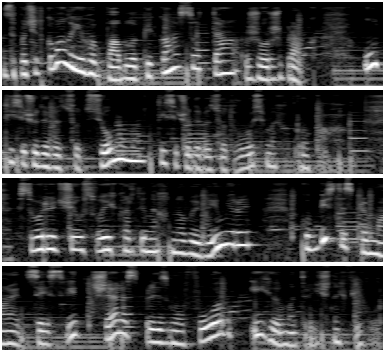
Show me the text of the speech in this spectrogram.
Започаткували його Пабло Пікассо та Жорж Брак у 1907-1908 роках. Створюючи у своїх картинах нові виміри, кубісти сприймають цей світ через призму форм і геометричних фігур.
